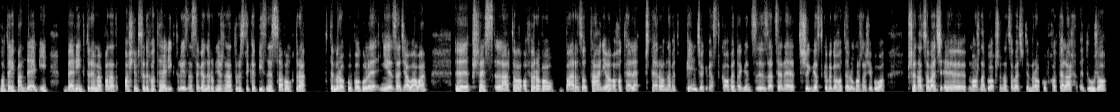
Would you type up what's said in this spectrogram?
po tej pandemii Berlin, który ma ponad 800 hoteli, który jest nastawiony również na turystykę biznesową, która w tym roku w ogóle nie zadziałała, przez lato oferował bardzo tanio hotele cztero, nawet pięciogwiazdkowe, tak więc y, za cenę trzygwiazdkowego hotelu można się było przenocować, y, można było przenocować w tym roku w hotelach dużo,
